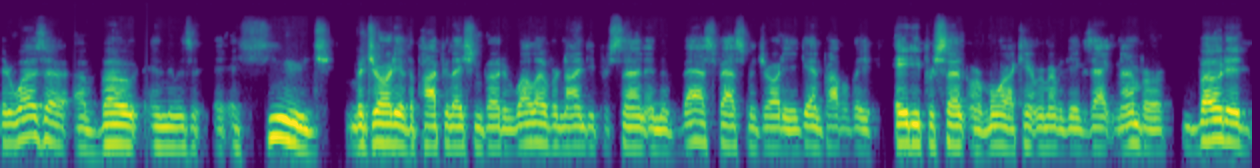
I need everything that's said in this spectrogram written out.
there was a, a vote, and there was a, a, huge majority of the population voted, well over 90%. And the vast, vast majority, again, probably 80% or more, I can't remember the exact number, voted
